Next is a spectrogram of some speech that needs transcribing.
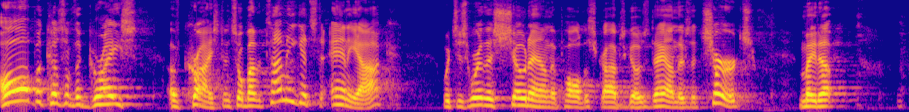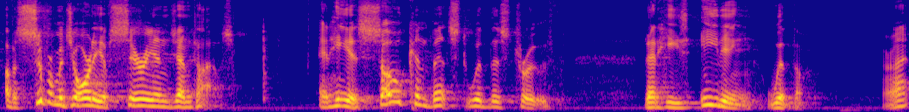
All because of the grace of Christ. And so by the time he gets to Antioch, which is where this showdown that Paul describes goes down, there's a church made up of a supermajority of Syrian Gentiles. And he is so convinced with this truth that he's eating with them. All right?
